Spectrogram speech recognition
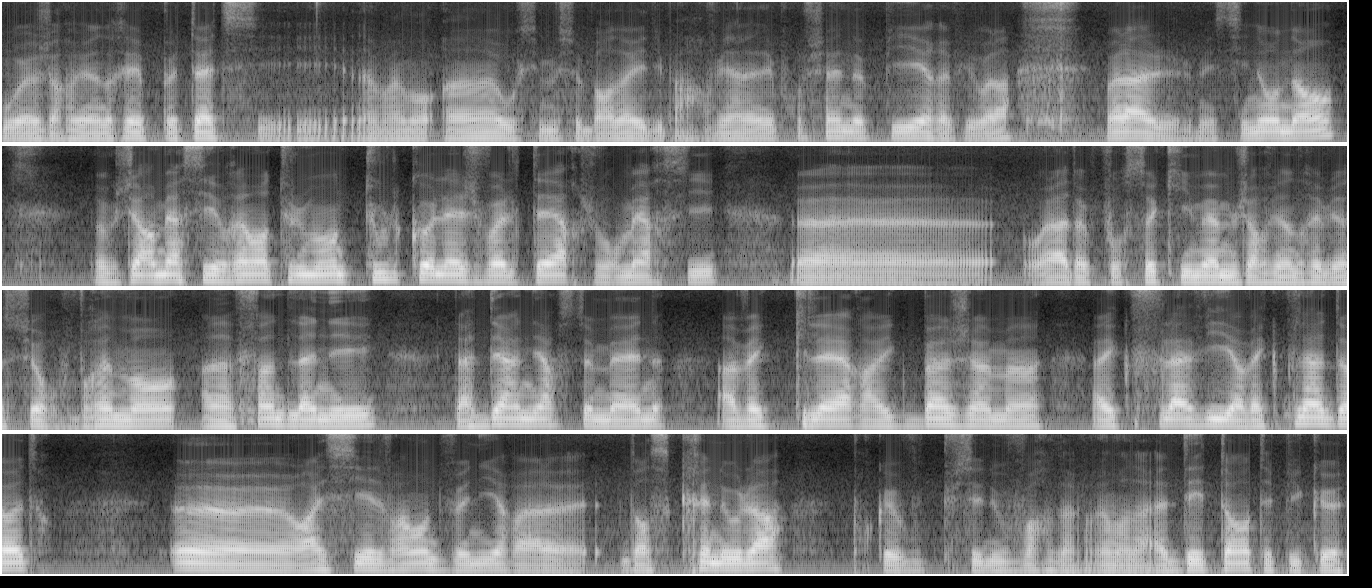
Ou je reviendrai peut-être s'il y en a vraiment un, ou si Monsieur Borda il dit bah reviens l'année prochaine au pire, et puis voilà. Voilà, mais sinon non. Donc je remercie vraiment tout le monde, tout le collège Voltaire, je vous remercie. Euh, voilà, donc pour ceux qui m'aiment, je reviendrai bien sûr vraiment à la fin de l'année, la dernière semaine, avec Claire, avec Benjamin, avec Flavie, avec plein d'autres. Euh, on va essayer vraiment de venir euh, dans ce créneau-là pour que vous puissiez nous voir vraiment dans la détente et puis que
